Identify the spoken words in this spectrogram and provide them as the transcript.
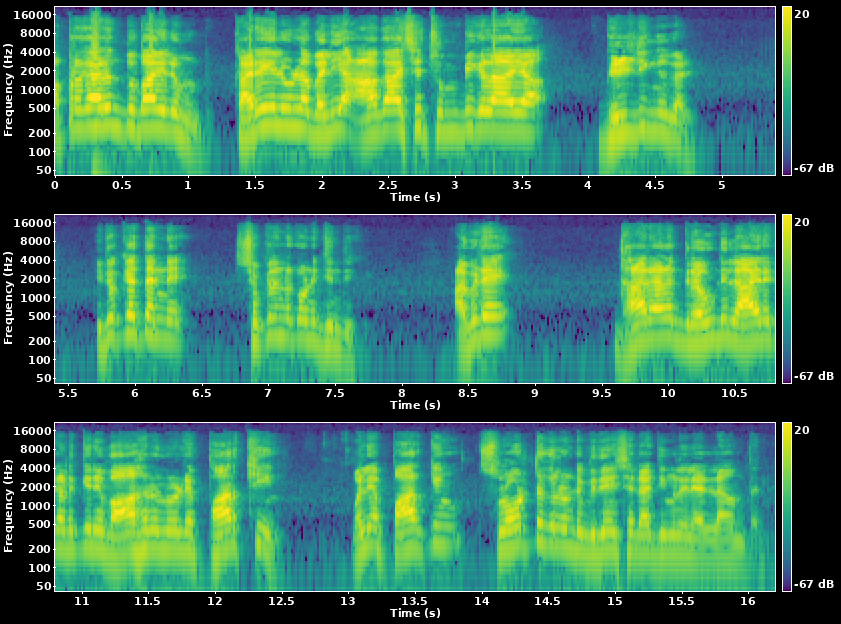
അപ്രകാരം ദുബായിലുമുണ്ട്. കരയിലുള്ള വലിയ ആകാശ ചുംബികളായ ബിൽഡിങ്ങുകൾ. ഇതൊക്കെ തന്നെ ശുക്രനെ കൊണ്ട് ചിന്തിക്കും. അവിടെ ധാരാളം ഗ്രൗണ്ടിൽ ആയിരക്കണക്കിന് വാഹനങ്ങളുടെ പാർക്കിംഗ് വലിയ പാർക്കിംഗ് സ്ലോട്ടുകളുണ്ട് വിദേശ രാജ്യങ്ങളിലെല്ലാം തന്നെ.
